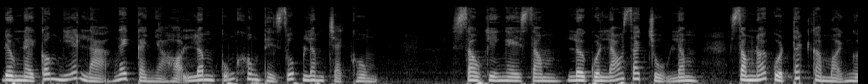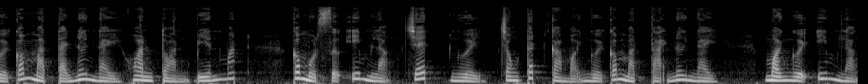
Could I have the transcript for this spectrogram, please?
Điều này có nghĩa là ngay cả nhà họ Lâm cũng không thể giúp Lâm Trạch Hùng. Sau khi nghe xong lời của lão gia chủ Lâm, giọng nói của tất cả mọi người có mặt tại nơi này hoàn toàn biến mất. Có một sự im lặng chết người trong tất cả mọi người có mặt tại nơi này. Mọi người im lặng,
